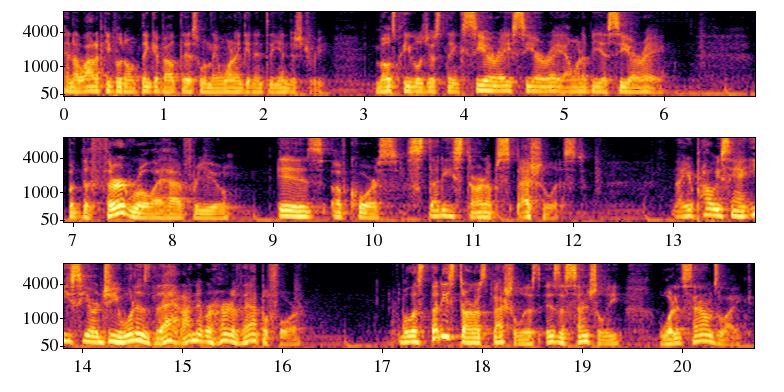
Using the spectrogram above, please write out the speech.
and a lot of people don't think about this when they want to get into the industry. Most people just think CRA, CRA, I want to be a CRA. But the third role I have for you is, of course, study startup specialist. Now you're probably saying, ECRG, what is that? I never heard of that before. Well, a study startup specialist is essentially what it sounds like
